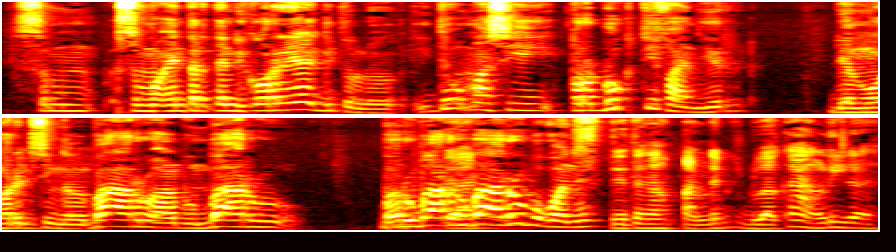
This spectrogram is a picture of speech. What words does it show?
sem- semua entertain di Korea gitu loh. Itu masih produktif anjir. Dia ngeluarin single baru, album baru, baru-baru baru pokoknya. Di tengah pandemi dua kali lah.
